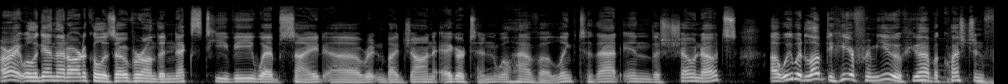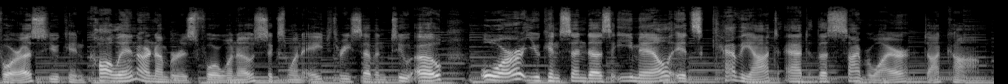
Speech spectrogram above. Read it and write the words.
All right. Well, again, that article is over on the Next TV website, uh, written by John Eggerton. We'll have a link to that in the show notes. Uh, we would love to hear from you. If you have a question for us, you can call in. Our number is 410 618 3720, or you can send us email. It's caveat at thecyberwire.com.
